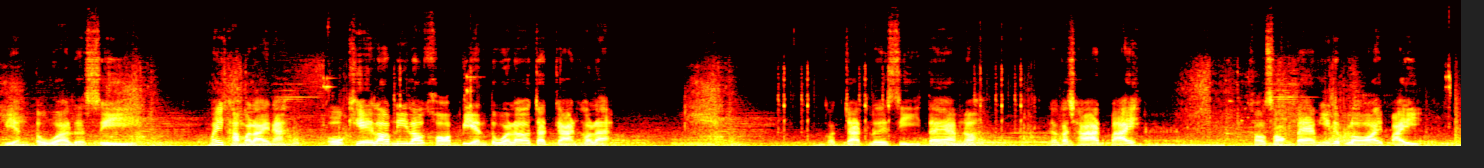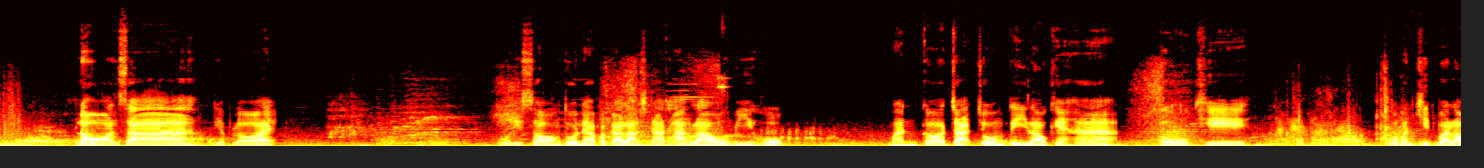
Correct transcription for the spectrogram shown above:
เปลี่ยนตัวเหลือ 4 ไม่ทำอะไรนะ โอเครอบนี้เราขอเปลี่ยนตัวแล้วจัดการเขาละ ก็จัดเลย 4 แต้มเนาะแล้วก็ชาร์จไป เขา2แต้มนี้เรียบร้อยไปนอนซะเรียบร้อย ตัวที่ 2 ตัวแนวปะการังชนะทางเรามี 6 มันก็จะโจมตีเราแค่ 5 โอเค เพราะมันคิดว่าเรา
